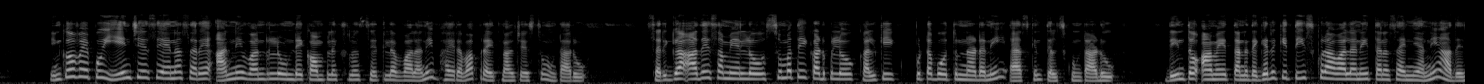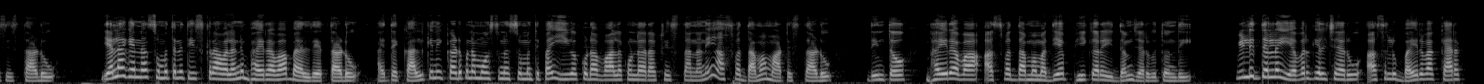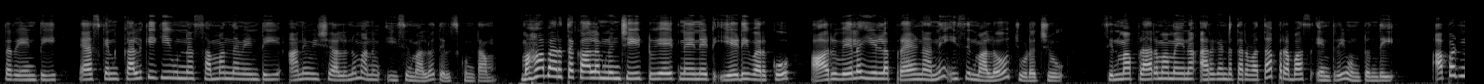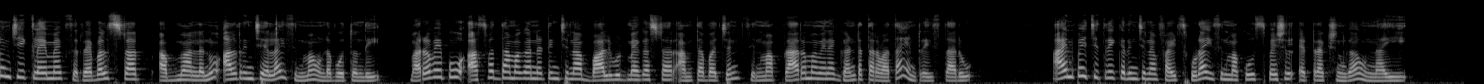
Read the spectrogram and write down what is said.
ఇంకోవైపు ఏం చేసి అయినా సరే అన్ని వనరులు ఉండే కాంప్లెక్స్లో సెటిల్ అవ్వాలని భైరవ ప్రయత్నాలు చేస్తూ ఉంటారు. సరిగ్గా అదే సమయంలో సుమతి కడుపులో కల్కి పుట్టబోతున్నాడని యాస్కిన్ తెలుసుకుంటాడు. దీంతో ఆమె తన దగ్గరికి తీసుకురావాలని తన సైన్యాన్ని ఆదేశిస్తాడు. ఎలాగైనా సుమతిని తీసుకురావాలని భైరవ బయలుదేరుతాడు. అయితే కల్కిని కడుపున మోస్తున్న సుమతిపై ఈగ కూడా వాలకుండా రక్షిస్తానని అశ్వత్థామ మాటిస్తాడు. దీంతో భైరవ అశ్వత్థామ మధ్య భీకర యుద్ధం జరుగుతుంది. వీళ్ళిద్దరిలో ఎవరు గెలిచారు? అసలు భైరవ క్యారెక్టర్ ఏంటి? యాస్కెన్ కల్కికి ఉన్న సంబంధం ఏంటి? అనే విషయాలను మనం ఈ సినిమాలో తెలుసుకుంటాం. మహాభారత కాలం నుంచి two eight nine eight A వరకు ఆరు వేల ఏళ్ళ ప్రయాణాన్ని ఈ సినిమాలో చూడొచ్చు. సినిమా ప్రారంభమైన అరగంట తర్వాత ప్రభాస్ ఎంట్రీ ఉంటుంది. అప్పటి నుంచి క్లైమాక్స్ రెబల్ స్టార్ అభిమానులను అలరించేలా ఈ సినిమా ఉండబోతుంది. మరోవైపు అశ్వత్థామగా నటించిన బాలీవుడ్ మెగాస్టార్ అమితాబ్ బచ్చన్ సినిమా ప్రారంభమైన గంట తర్వాత ఎంట్రీ ఇస్తారు. ఆయనపై చిత్రీకరించిన ఫైట్స్ కూడా ఈ సినిమాకు స్పెషల్ అట్రాక్షన్గా ఉన్నాయి.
